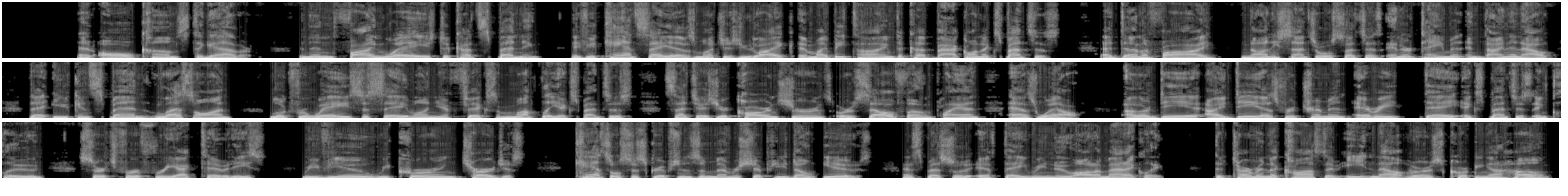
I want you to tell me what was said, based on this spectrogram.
It all comes together. And then find ways to cut spending. If you can't save as much as you like, it might be time to cut back on expenses. Identify non essentials such as entertainment and dining out that you can spend less on, look for ways to save on your fixed monthly expenses, such as your car insurance or cell phone plan, as well. Other de- ideas for trimming everyday expenses include search for free activities, review recurring charges, cancel subscriptions and memberships you don't use, especially if they renew automatically. Determine the cost of eating out versus cooking at home.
